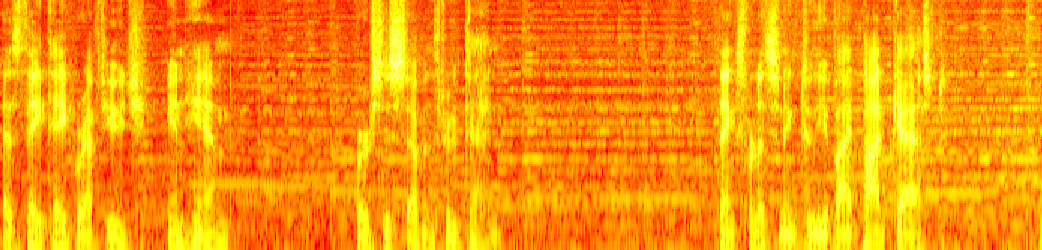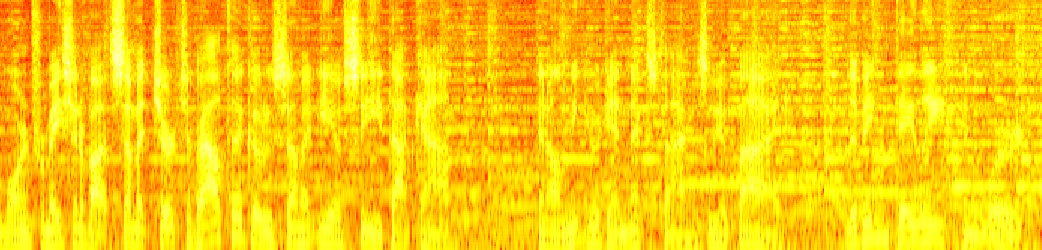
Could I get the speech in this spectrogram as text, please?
as they take refuge in Him. Verses 7 through 10. Thanks for listening to the Abide Podcast. For more information about Summit Church of Alta, go to summitefc.com. And I'll meet you again next time as we abide, living daily in the Word.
